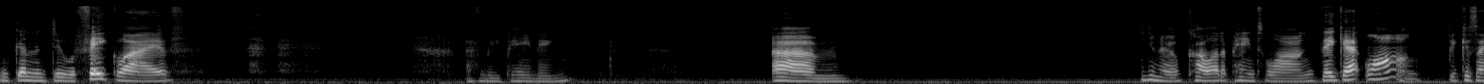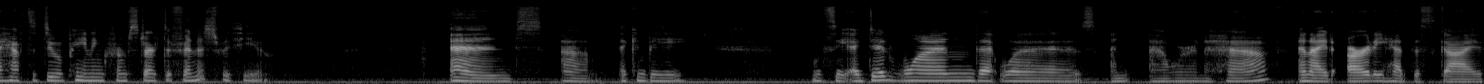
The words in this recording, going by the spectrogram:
I'm going to do a fake live of me painting. Um, you know, call it a paint along. They get long because I have to do a painting from start to finish with you. and um, it can be let's see i did one that was an hour and a half and i'd already had the sky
